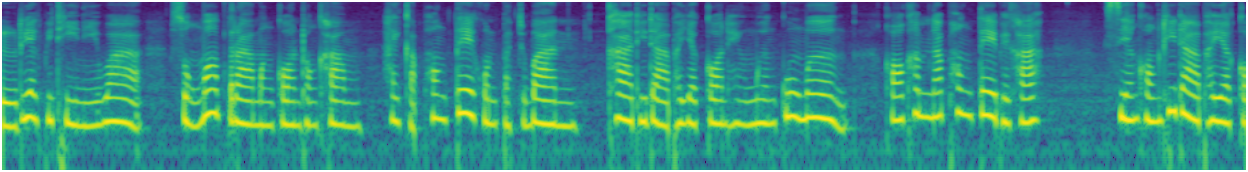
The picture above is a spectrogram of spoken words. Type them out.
รือเรียกพิธีนี้ว่า ส่งมอบตรามังกรทองคำให้กับฮ่องเต้คนปัจจุบัน ข้าธิดาพยากรณ์แห่งเมืองกู้เมือง ขอคำนับฮ่องเต้เพคะ เสียงของธิดาพยาก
